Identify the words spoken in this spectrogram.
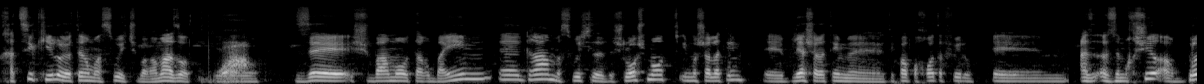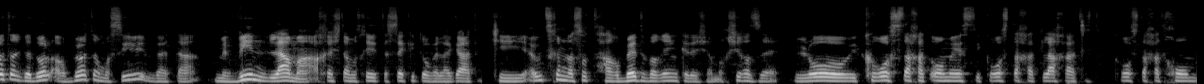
חצי קילו יותר מהסוויץ' ברמה הזאת. וואו. כאילו, זה 740 אה, גרם, הסוויץ' זה 300 עם השלטים, אה, בלי השלטים אה, טיפה פחות אפילו. אז, אז זה מכשיר הרבה יותר גדול, הרבה יותר מסיבי, ואתה מבין למה אחרי שאתה מתחיל להתעסק איתו ולגעת, כי היו צריכים לעשות הרבה דברים כדי שהמכשיר הזה לא יקרוס תחת עומס, יקרוס תחת לחץ, יקרוס תחת חום,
